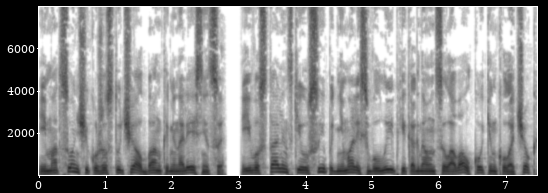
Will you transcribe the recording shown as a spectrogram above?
И мацонщик уже стучал банками на лестнице, и его сталинские усы поднимались в улыбке, когда он целовал Кокин кулачок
